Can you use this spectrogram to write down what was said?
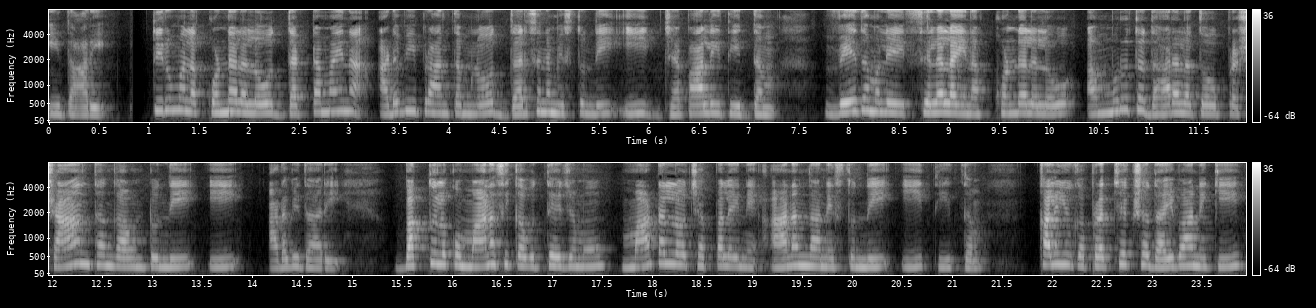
ఈ దారి. తిరుమల కొండలలో దట్టమైన అడవి ప్రాంతంలో దర్శనమిస్తుంది ఈ జపాలి తీర్థం. వేదములే శిలలైన కొండలలో అమృత ధారలతో ప్రశాంతంగా ఉంటుంది ఈ అడవిదారి భక్తులకు మానసిక ఉత్తేజము మాటల్లో చెప్పలేని ఆనందాన్ని ఇస్తుంది ఈ తీర్థం. కలియుగ ప్రత్యక్ష దైవానికి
